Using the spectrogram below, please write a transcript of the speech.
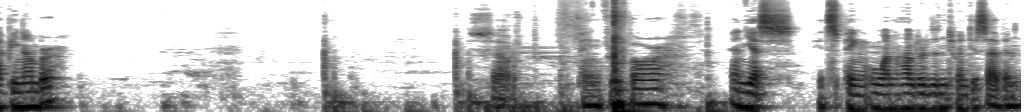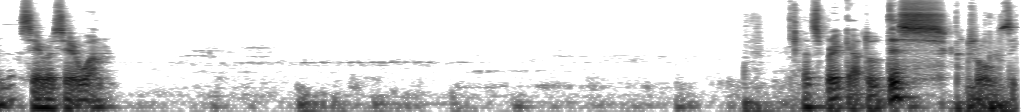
IP number. So ping foobar and yes, it's ping 127.001. Let's break out of this, Control Z.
